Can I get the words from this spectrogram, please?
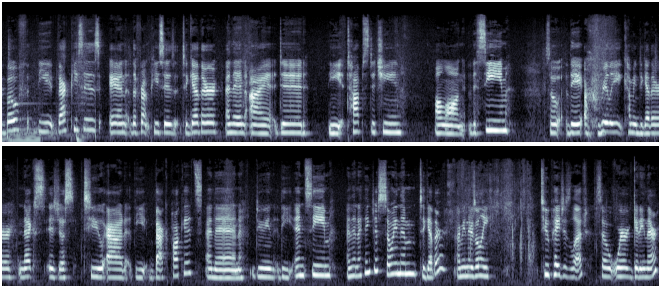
both the back pieces and the front pieces together and then I did the top stitching along the seam so they are really coming together. Next is just to add the back pockets and then doing the inseam and then I think just sewing them together. I mean there's only two pages left so we're getting there.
